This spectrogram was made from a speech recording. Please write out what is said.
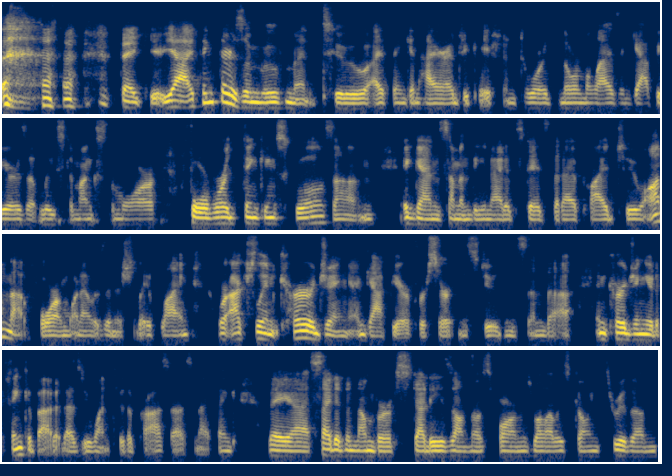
Thank you. Yeah, I think there's a movement to, I think, in higher education towards normalizing gap years, at least amongst the more forward thinking schools. Um, again, some in the United States that I applied to on that forum when I was initially applying were actually encouraging a gap year for certain students and uh, encouraging you to think about it as you went through the process. And I think they uh, cited a number of studies on those forums while I was going through them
